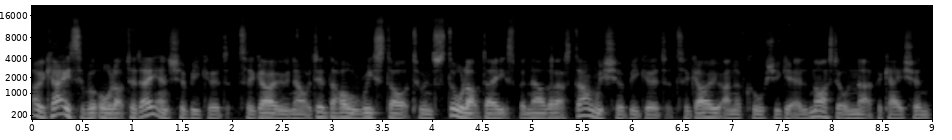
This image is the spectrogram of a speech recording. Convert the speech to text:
Okay, so we're all up to date and should be good to go. Now it did the whole restart to install updates, but now that that's done, we should be good to go. And of course, you get a nice little notification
